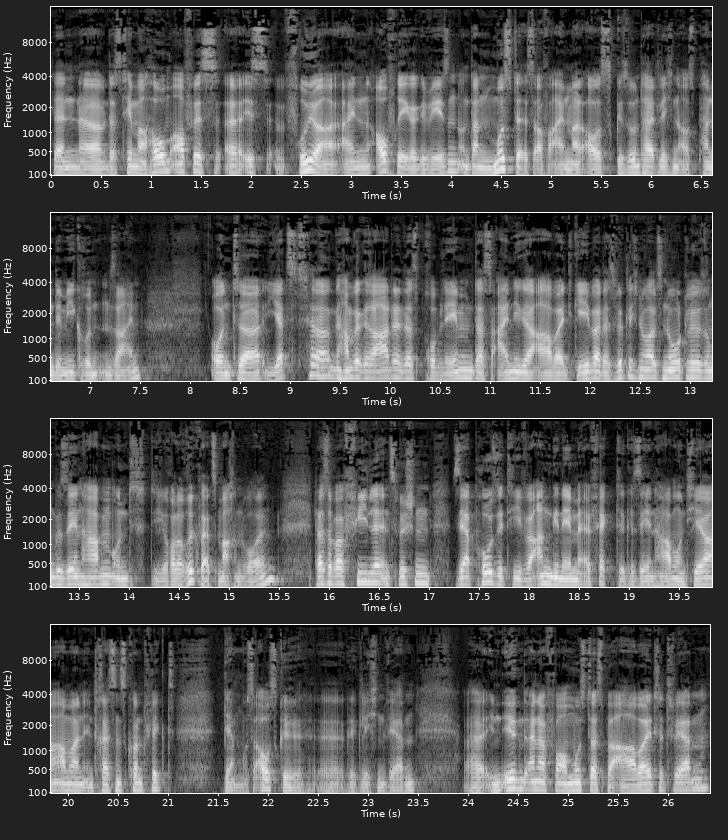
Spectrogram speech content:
Denn äh, das Thema Homeoffice äh, ist früher ein Aufreger gewesen und dann musste es auf einmal aus gesundheitlichen, aus Pandemiegründen sein. Und äh, jetzt äh, haben wir gerade das Problem, dass einige Arbeitgeber das wirklich nur als Notlösung gesehen haben und die Rolle rückwärts machen wollen, dass aber viele inzwischen sehr positive, angenehme Effekte gesehen haben. Und hier haben wir einen Interessenskonflikt, der muss ausgeglichen werden. Äh, in irgendeiner Form muss das bearbeitet werden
